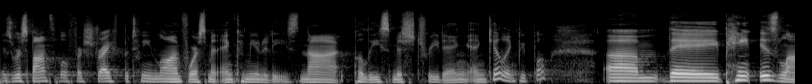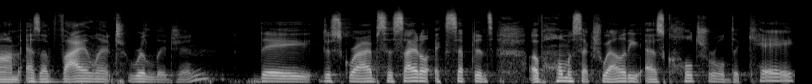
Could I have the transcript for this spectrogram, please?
is responsible for strife between law enforcement and communities, not police mistreating and killing people. Um, they paint Islam as a violent religion. They describe societal acceptance of homosexuality as cultural decay.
